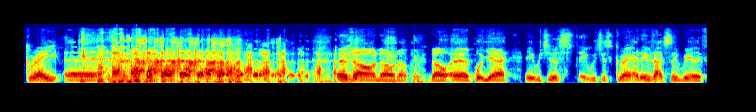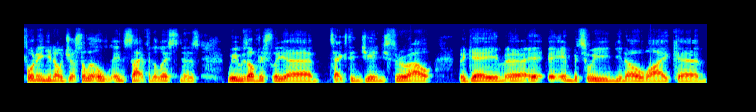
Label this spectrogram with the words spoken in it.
great. Uh... no, no, no, no. Uh, but yeah, it was just it was just great, and it was actually really funny. You know, just a little insight for the listeners. We was obviously uh, texting Ginge throughout the game, uh, in between. You know, like. Um,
